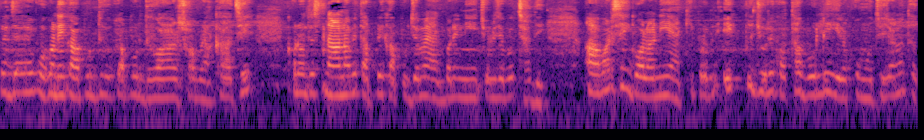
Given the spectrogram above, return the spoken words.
তো যাই হোক, ওখানে কাপড় ধো কাপড় ধোয়া সব রাখা আছে। কারণ তো স্নান হবে, তারপরে কাপড় জামা একবারে নিয়ে চলে যাব ছাদে। আবার সেই গলা নিয়ে একই প্রবলেম একটু জোরে কথা বললেই এরকম হচ্ছে, জানো তো?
